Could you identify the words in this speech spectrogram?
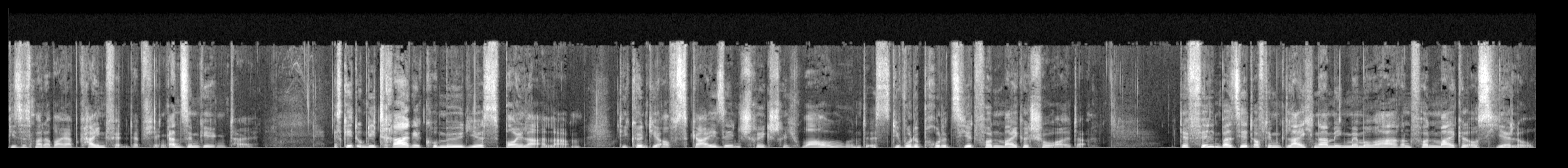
dieses Mal dabei habe, kein Fettnäpfchen. Ganz im Gegenteil. Es geht um die Tragikomödie Spoiler Alarm. Die könnt ihr auf Sky sehen, Schrägstrich Wow. Und es, die wurde produziert von Michael Showalter. Der Film basiert auf den gleichnamigen Memoiren von Michael Osiello.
